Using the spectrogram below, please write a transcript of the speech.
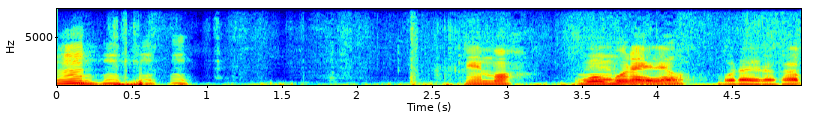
อืมแม่นบ่โอ้บ่ได้แล้วบ่ได้แล้วครับ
